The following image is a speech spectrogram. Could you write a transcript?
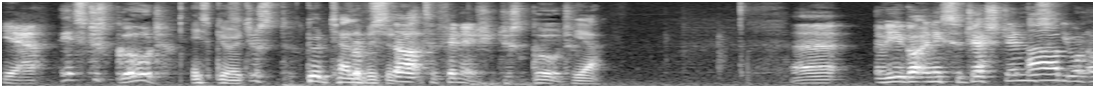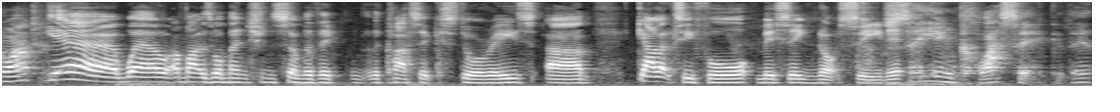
yeah. It's just good. It's good, It's just good from television. start to finish, just good. Yeah, Uh, Have you got any suggestions Um, you want to add? Yeah, well, I might as well mention some of the the classic stories. Um, Galaxy Four, missing, not seen it. Saying classic, they're,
